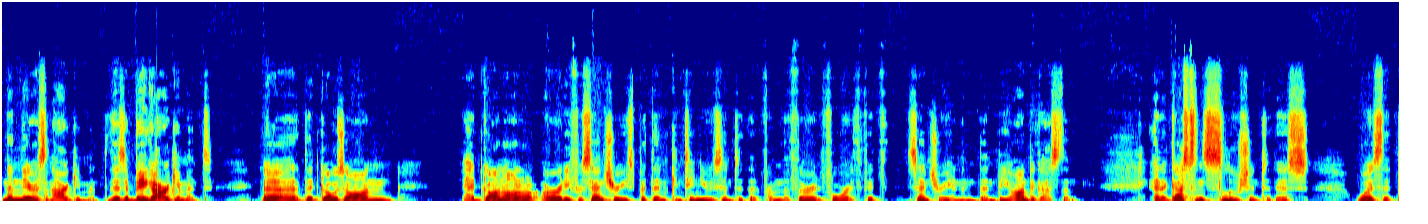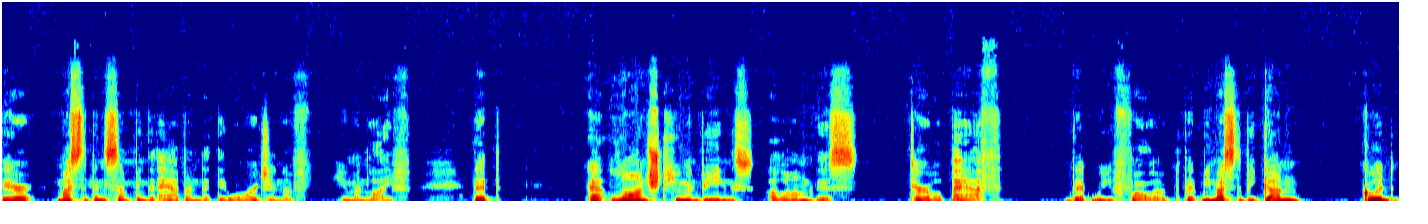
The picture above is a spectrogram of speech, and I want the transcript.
then there's an argument. There's a big argument uh, that goes on, had gone on already for centuries, but then continues into the, from the third, fourth, fifth century and then beyond Augustine. And Augustine's solution to this was that there must have been something that happened at the origin of human life that uh, launched human beings along this terrible path that we've followed. That we must have begun good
